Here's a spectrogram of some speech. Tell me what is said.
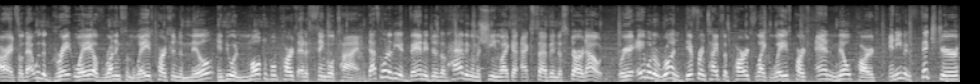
All right, so that was a great way of running some lathe parts in the mill and doing multiple parts at a single time. That's one of the advantages of having a machine like an X7 to start out, where you're able to run different types of parts like lathe parts and mill parts, and even fixture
